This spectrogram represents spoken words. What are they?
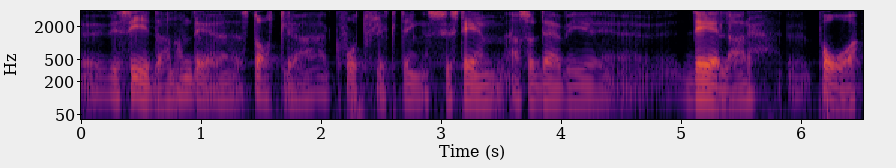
vid sidan om det statliga kvotflyktingsystem, alltså där vi eh, delar på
